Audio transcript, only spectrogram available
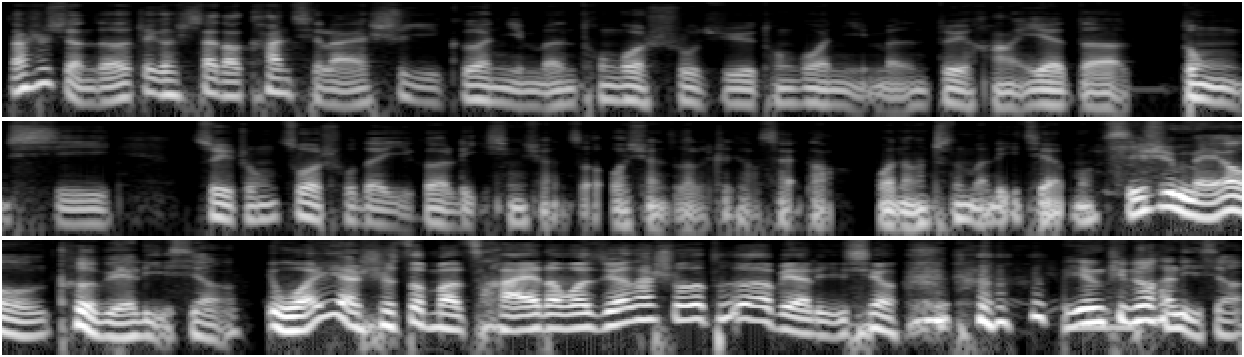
当时选择这个赛道看起来是一个你们通过数据，通过你们对行业的洞悉，最终做出的一个理性选择。我选择了这条赛道，我能这么理解吗？其实没有特别理性，我也是这么猜的，我觉得他说的特别理性。因为 PPU 很理性，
